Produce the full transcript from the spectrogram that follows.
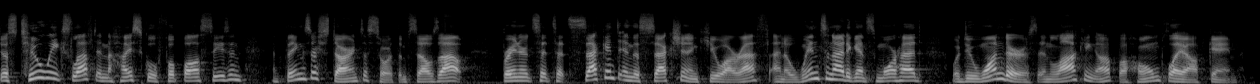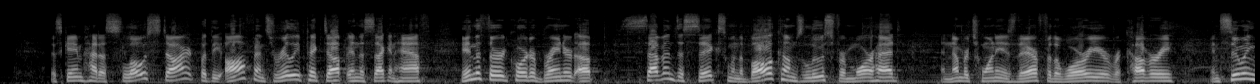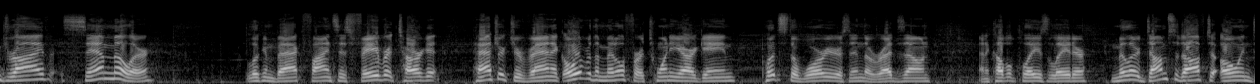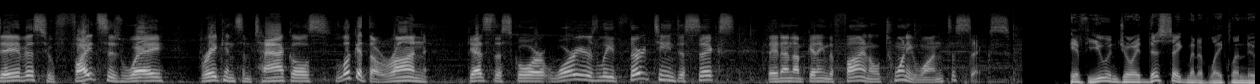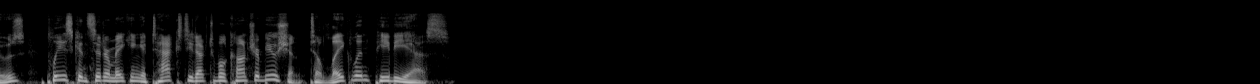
Just two weeks left in the high school football season, and things are starting to sort themselves out. Brainerd sits at second in the section in QRF, and a win tonight against Moorhead would do wonders in locking up a home playoff game. This game had a slow start, but the offense really picked up in the second half. In the third quarter, Brainerd up 7 to 6 when the ball comes loose for Moorhead, and number 20 is there for the Warrior recovery. Ensuing drive, Sam Miller, looking back, finds his favorite target, Patrick Jervanik over the middle for a 20-yard gain, puts the Warriors in the red zone. And a couple plays later, Miller dumps it off to Owen Davis, who fights his way, breaking some tackles. Look at the run, gets the score. Warriors lead 13 to 6. They'd end up getting the final 21 to 6. If you enjoyed this segment of Lakeland News, please consider making a tax-deductible contribution to Lakeland PBS.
